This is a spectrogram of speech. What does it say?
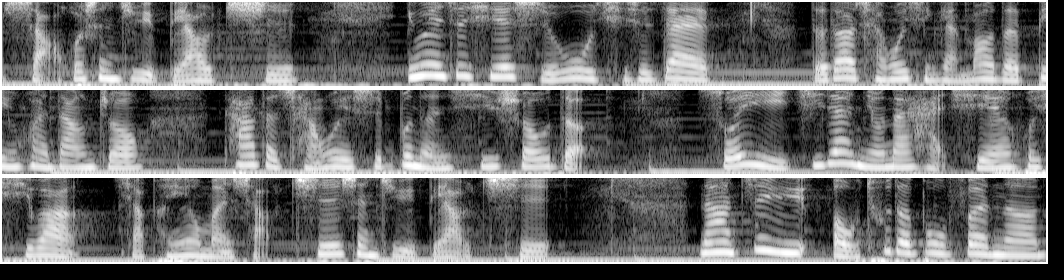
少或甚至于不要吃，因为这些食物其实在得到肠胃型感冒的病患当中，他的肠胃是不能吸收的。所以鸡蛋、牛奶、海鲜会希望小朋友们少吃，甚至于不要吃。那至于呕吐的部分呢？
